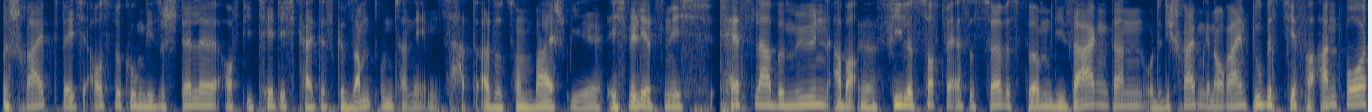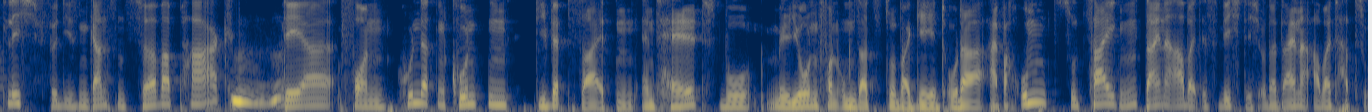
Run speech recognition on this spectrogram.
beschreibt, welche Auswirkungen diese Stelle auf die Tätigkeit des Gesamtunternehmens hat. Also zum Beispiel, ich will jetzt nicht Tesla bemühen, aber äh, viele Software as Service Servicefirmen, die sagen dann oder die schreiben genau rein, du bist hier verantwortlich für diesen ganzen Serverpark, mhm. der von hunderten Kunden die Webseiten enthält, wo Millionen von Umsatz drüber geht. Oder einfach um zu zeigen, deine Arbeit ist wichtig oder deine Arbeit hat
